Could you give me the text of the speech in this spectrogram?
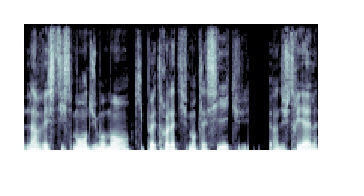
l'investissement du moment, qui peut être relativement classique industriel,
